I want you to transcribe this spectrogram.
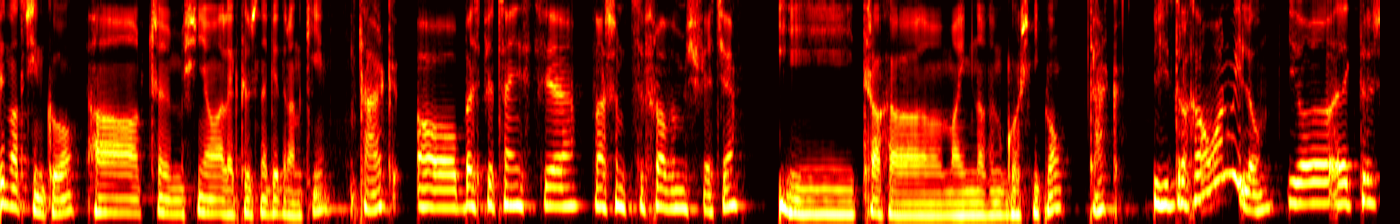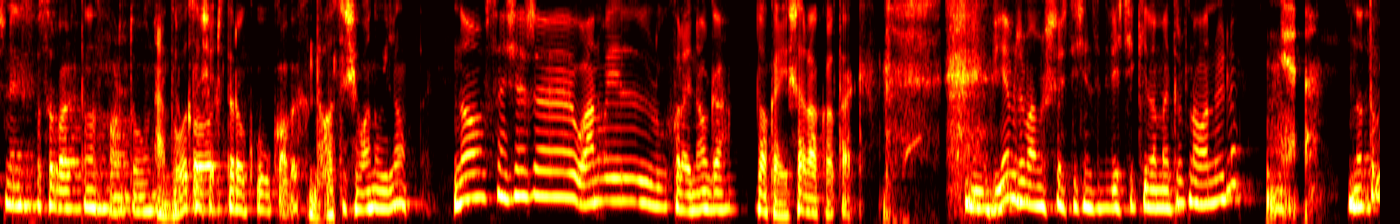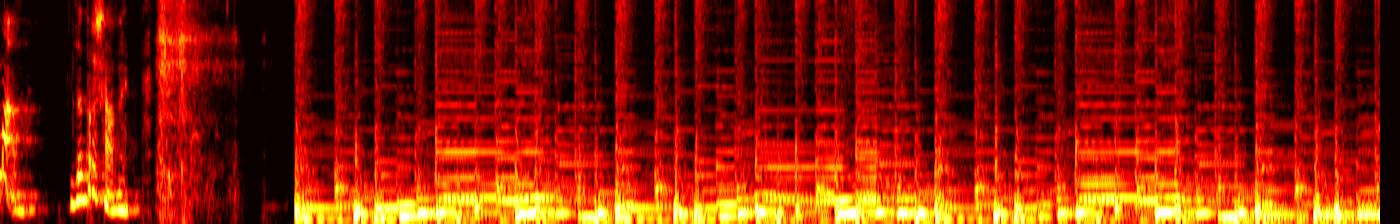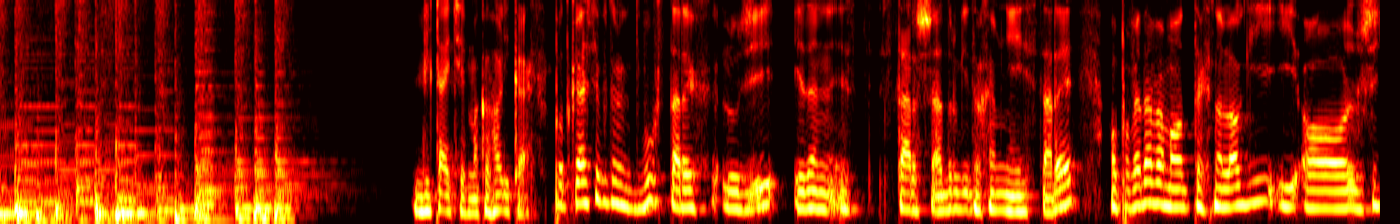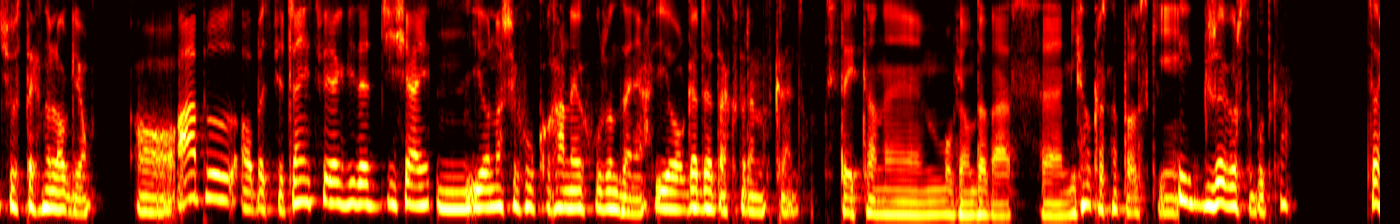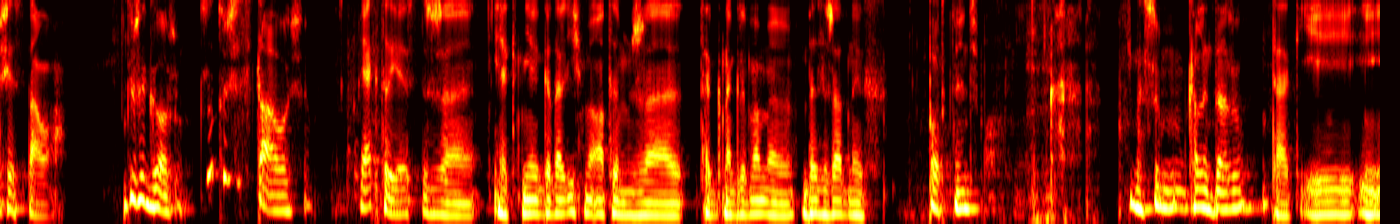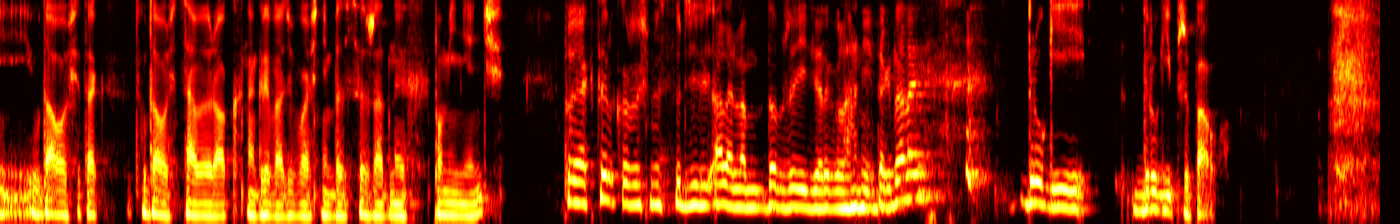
tym odcinku o czym śnią elektryczne biedronki. Tak, o bezpieczeństwie w waszym cyfrowym świecie. I trochę o moim nowym głośniku. Tak. I trochę o One Wheelu i o elektrycznych sposobach transportu. A było coś czterokółkowych. Było coś o One Wheelu? Tak. No, w sensie, że One Wheel, hulajnoga. Okej, okay, szeroko, tak. Wiem, że mam już 6200 km na One Wheelu? Nie. No to mam. Zapraszamy. Witajcie w Makoholikach. Podcaście, w którym dwóch starych ludzi, jeden jest starszy, a drugi trochę mniej stary, opowiada wam o technologii i o życiu z technologią. O Apple, o bezpieczeństwie, jak widać dzisiaj, mm, i o naszych ukochanych urządzeniach, i o gadżetach, które nas kręcą. Z tej strony mówią do Was e, Michał Krasnopolski i Grzegorz Sobutka. Co się stało? Grzegorzu, co tu się stało się? Jak to jest, że jak nie gadaliśmy o tym, że tak nagrywamy bez żadnych potknięć w naszym kalendarzu? Tak, i, i udało się tak, udało się cały rok nagrywać właśnie bez żadnych pominięć. To jak tylko żeśmy stwierdzili, ale nam dobrze idzie regularnie i tak dalej. Drugi, drugi przypał.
